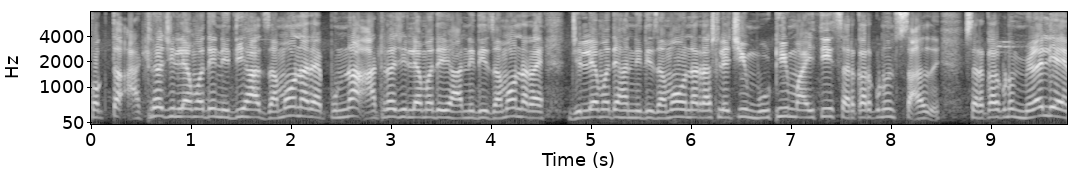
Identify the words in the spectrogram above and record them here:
फक्त अठरा जिल्ह्यामध्ये निधी हा जमा होणार आहे. पुन्हा अठरा जिल्ह्यामध्ये हा निधी जमा होणार आहे. जिल्ह्यामध्ये हा निधी जमा होणार असल्याची मोठी माहिती सरकारकडून सा सरकारकडून मिळाली आहे.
